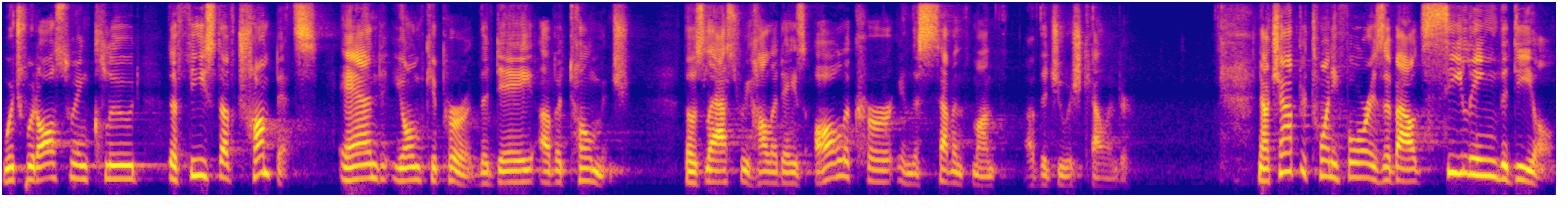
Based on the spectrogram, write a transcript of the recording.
which would also include the feast of trumpets and Yom Kippur, the day of atonement. Those last three holidays all occur in the seventh month of the Jewish calendar. Now, chapter 24 is about sealing the deal.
